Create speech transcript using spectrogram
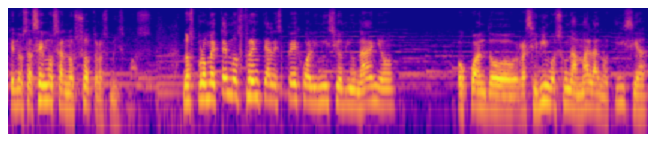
Que nos hacemos a nosotros mismos. Nos prometemos frente al espejo al inicio de un año o cuando recibimos una mala noticia.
